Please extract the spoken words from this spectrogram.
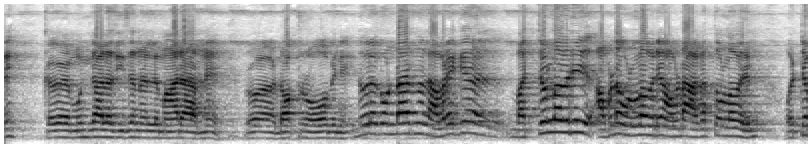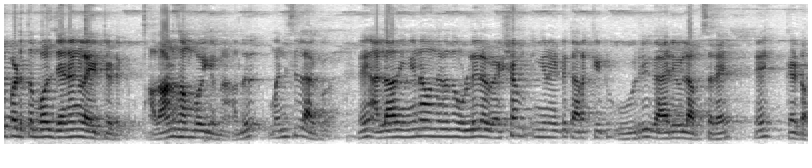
ഏഹ് മുൻകാല സീസണിൽ മാരാറിന് ഡോക്ടർ റോബിന് ഇതുപോലൊക്കെ ഉണ്ടായിരുന്നല്ലോ. അവരൊക്കെ മറ്റുള്ളവർ അവിടെ ഉള്ളവരും അവിടെ അകത്തുള്ളവരും ഒറ്റപ്പെടുത്തുമ്പോൾ ജനങ്ങൾ ഏറ്റെടുക്കും. അതാണ് സംഭവിക്കുന്നത്. അത് മനസ്സിലാക്കുക. ഏഹ് അല്ലാതെ ഇങ്ങനെ വന്നിരുന്ന ഉള്ളിലെ വിഷം ഇങ്ങനെ ഇട്ട് കറക്കിയിട്ട് ഒരു കാര്യമില്ല അപ്സരെ. ഏഹ് കേട്ടോ.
